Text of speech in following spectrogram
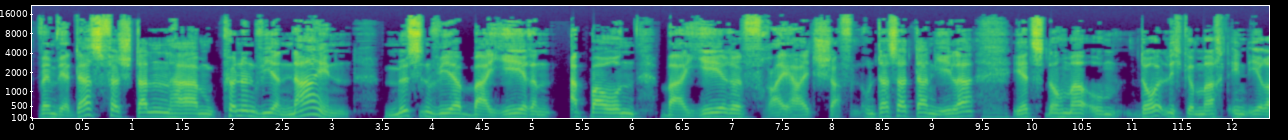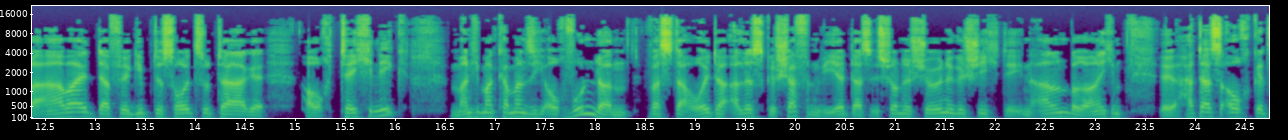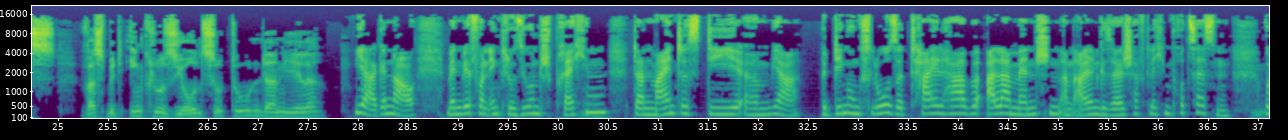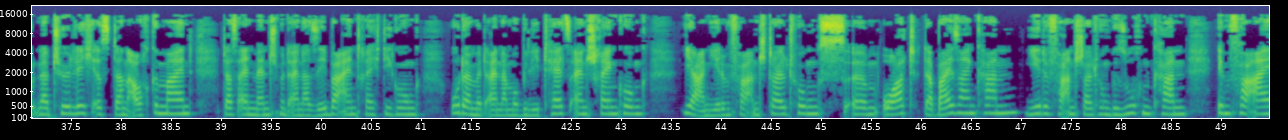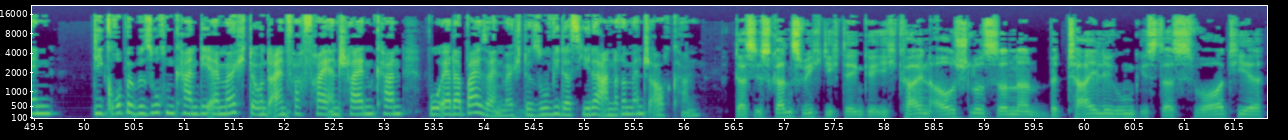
Wenn wir das verstanden haben, können wir Nein, müssen wir Barrieren abbauen, Barrierefreiheit schaffen. Und das hat Daniela jetzt nochmal um deutlich gemacht in ihrer Arbeit. Dafür gibt es heutzutage auch Technik. Manchmal kann man sich auch wundern, was da heute alles geschaffen wird. Das ist schon eine schöne Geschichte in allen Bereichen. Äh, hat das auch jetzt was mit Inklusion zu tun, Daniela? Ja, genau. Wenn wir von Inklusion sprechen, dann meint es die ähm, ja, bedingungslose Teilhabe aller Menschen an allen gesellschaftlichen Prozessen. Mhm. Und natürlich ist dann auch gemeint, dass ein Mensch mit einer Sehbeeinträchtigung oder mit einer Mobilitätseinschränkung ja an jedem Veranstaltungsort dabei sein kann, jede Veranstaltung besuchen kann, im Verein die Gruppe besuchen kann, die er möchte und einfach frei entscheiden kann, wo er dabei sein möchte, so wie das jeder andere Mensch auch kann. Das ist ganz wichtig, denke ich. Kein Ausschluss, sondern Beteiligung ist das Wort hier.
